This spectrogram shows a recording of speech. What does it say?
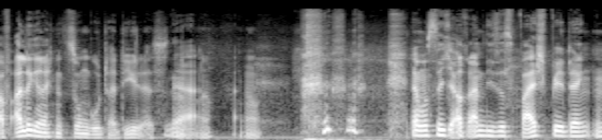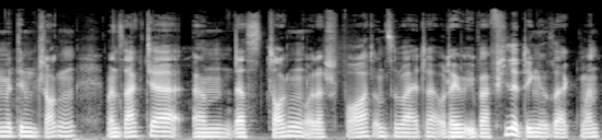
auf alle gerechnet so ein guter Deal ist Ja. Ne? ja. Da muss ich auch an dieses Beispiel denken mit dem Joggen. Man sagt ja, ähm, dass Joggen oder Sport und so weiter, oder über viele Dinge sagt man,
